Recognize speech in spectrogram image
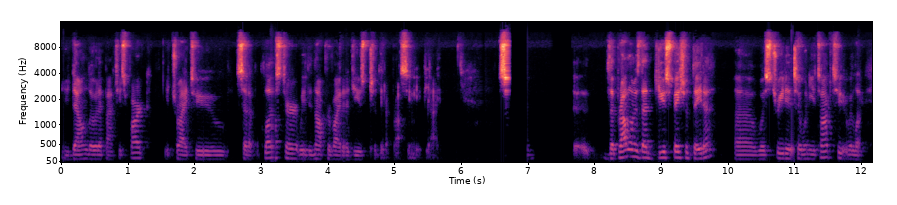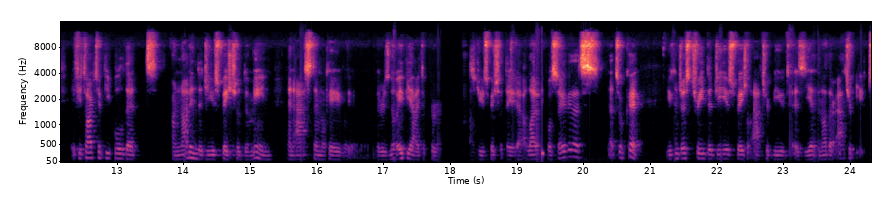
you download Apache Spark, you try to set up a cluster. We did not provide a geospatial data processing API the problem is that geospatial data uh, was treated. So when you talk to like, if you talk to people that are not in the geospatial domain and ask them, okay, there is no API to process geospatial data. A lot of people say that's that's okay. You can just treat the geospatial attribute as yet another attribute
